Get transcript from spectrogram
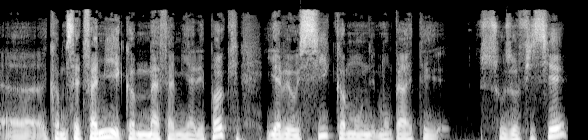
euh, comme cette famille et comme ma famille à l'époque il y avait aussi comme mon, père était sous-officier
